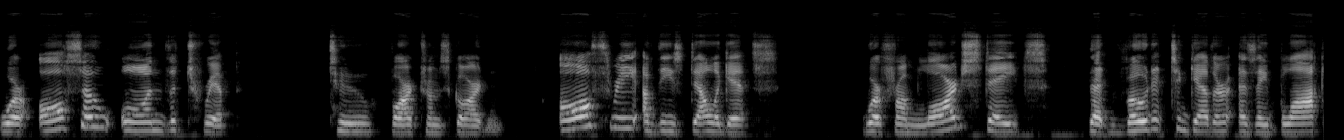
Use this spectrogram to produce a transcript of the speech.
were also on the trip to Bartram's Garden. All three of these delegates were from large states that voted together as a block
